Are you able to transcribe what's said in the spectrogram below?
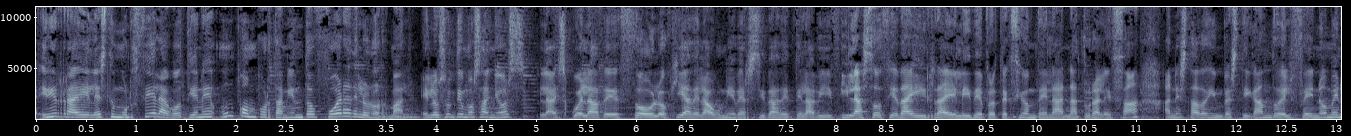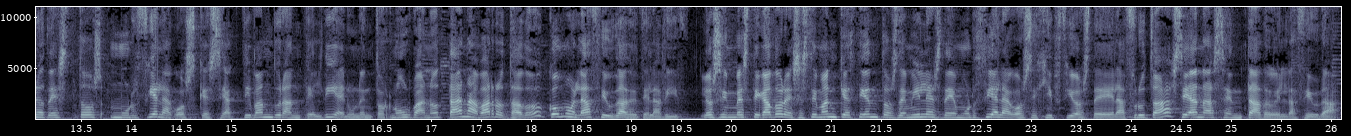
en Israel, este murciélago tiene un comportamiento fuera de lo normal. En los últimos años, la Escuela de Zoología de la Universidad de Tel Aviv y la Sociedad Israelí de Protección de la Naturaleza han estado el fenómeno de estos murciélagos que se activan durante el día en un entorno urbano tan abarrotado como la ciudad de Tel Aviv. Los investigadores estiman que cientos de miles de murciélagos egipcios de la fruta se han asentado en la ciudad.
